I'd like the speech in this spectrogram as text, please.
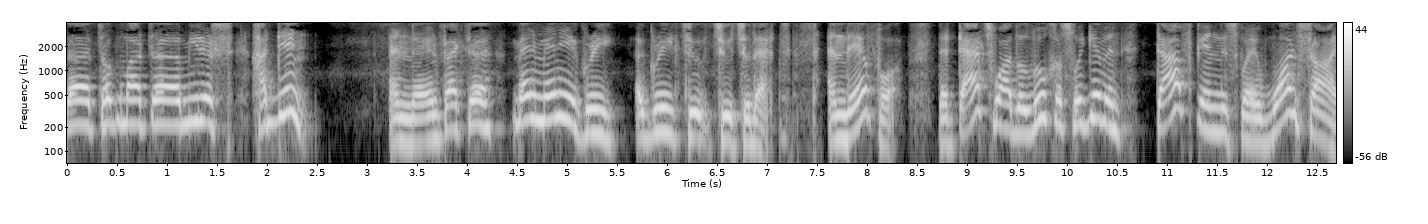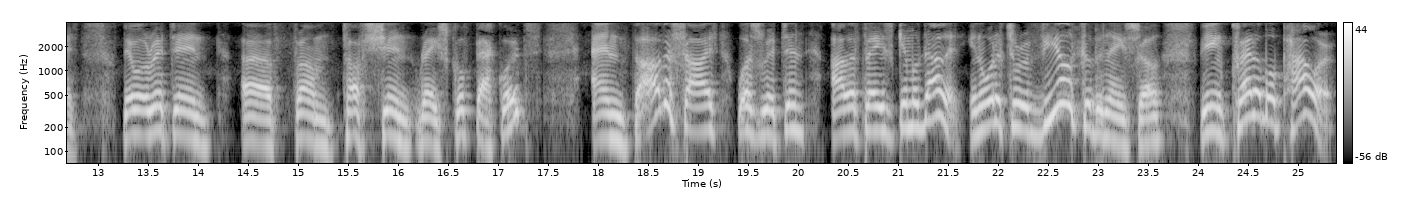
uh, talking about uh, Midas Hadin. And uh, in fact, uh, many, many agree agree to, to, to that. And therefore, that that's why the Luchas were given Dafka in this way. One side, they were written uh, from Tov Shin Reish Kuf backwards, and the other side was written Aleph Beis Gimel Dalet in order to reveal to Bnei Israel the incredible power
